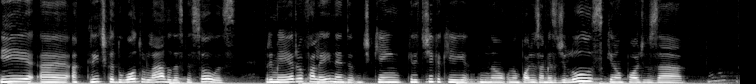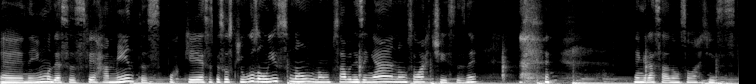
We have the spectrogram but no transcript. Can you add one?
E a, a, crítica do outro lado das pessoas, primeiro eu falei né, de, de, quem critica que não, não pode usar mesa de luz, que não pode usar é, nenhuma dessas ferramentas, porque essas pessoas que usam isso não, não sabem desenhar, não são artistas, né? é engraçado, não são artistas.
